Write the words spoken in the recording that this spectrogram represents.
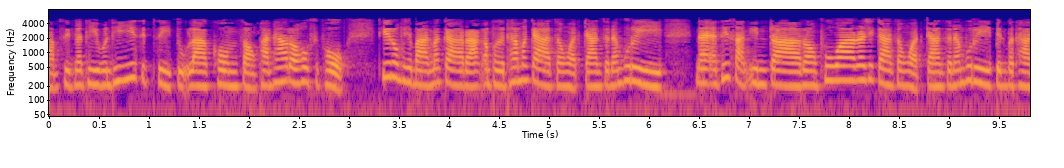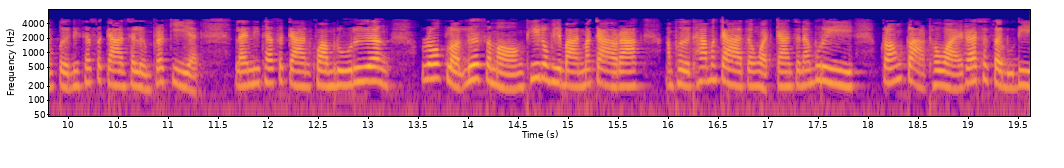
า 30 นาทีวันที่ 24 ตุลาคม 2566 ที่โรงพยาบาลมะการักอำเภอท่ามะกา จังหวัดกาญจนบุรี นายอธิสารอินตรา รองผู้ว่าราชการจังหวัดกาญจนบุรี เป็นประธานเปิดนิทรรศการเฉลิมพระเกียรติ และนิทรรศการความรู้เรื่อง โรคหลอดเลือดสมองที่โรงพยาบาลมะการักอำเภอท่ามะกา จังหวัดกาญจนบุรี พร้อมกล่าวถวายราชสดุดี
